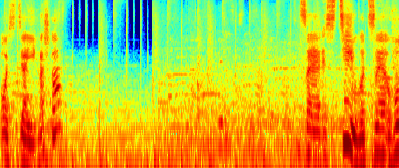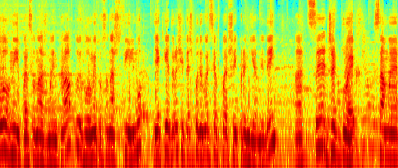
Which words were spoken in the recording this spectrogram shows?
Ось ця іграшка. Це Стів, це головний персонаж Майнкрафту і головний персонаж фільму, який, до речі, теж подивився в перший прем'єрний день. Це Джек Блек, саме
